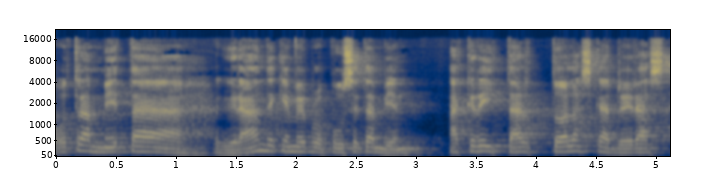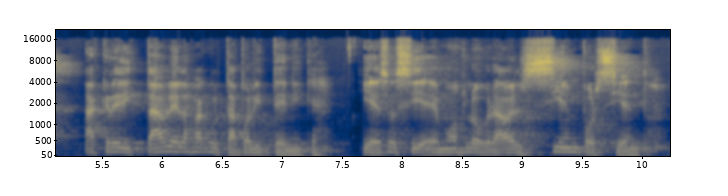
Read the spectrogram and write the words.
otra meta grande que me propuse también, acreditar todas las carreras acreditables de la Facultad Politécnica. Y eso sí, hemos logrado el 100%.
